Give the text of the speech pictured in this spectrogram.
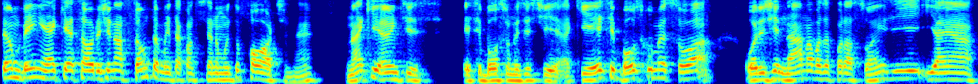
também é que essa originação também está acontecendo muito forte, né? Não é que antes esse bolso não existia, é que esse bolso começou a originar novas operações e, e a,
